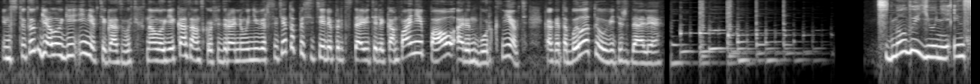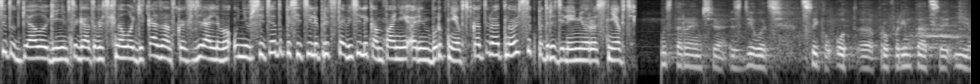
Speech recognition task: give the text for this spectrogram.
Институт геологии и нефтегазовых технологий Казанского федерального университета посетили представители компании ПАО «Оренбургнефть». Как это было, ты увидишь далее. 7 июня Институт геологии и нефтегазовых технологий Казанского федерального университета посетили представители компании «Оренбургнефть», которая относится к подразделению «Роснефть». Мы стараемся сделать цикл от э, профориентации и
